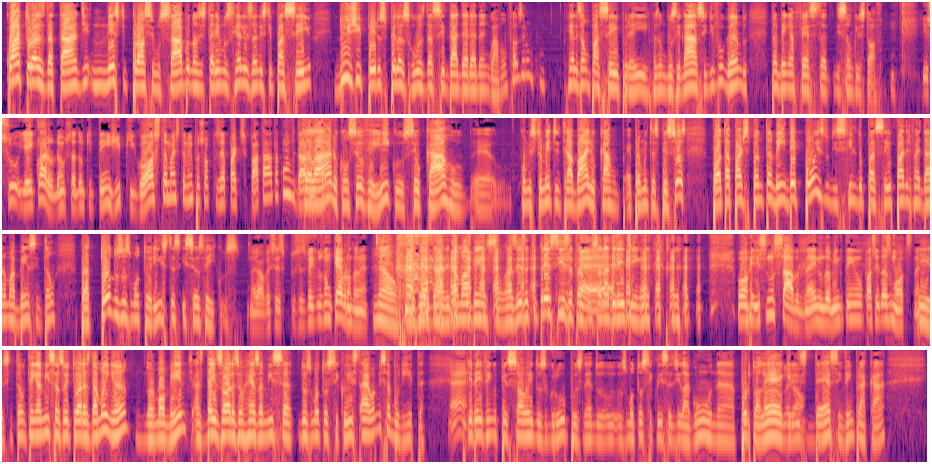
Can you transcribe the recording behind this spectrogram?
4 horas da tarde, neste próximo sábado, nós estaremos realizando este passeio dos jipeiros pelas ruas da cidade de Araranguá. Vamos fazer um realizar um passeio por aí, fazer um buzinaço e divulgando também a festa de São Cristóvão. Isso, e aí, claro, né, o cidadão que tem Jeep, que gosta, mas também o pessoal que quiser participar tá, tá convidado. Né, claro, com o seu veículo, seu carro, é, como instrumento de trabalho, o carro é para muitas pessoas, pode estar tá participando também. E depois do desfile do passeio, o padre vai dar uma benção, então, para todos os motoristas e seus veículos. Legal, esses, esses veículos não quebram também. Não, é verdade, dá uma benção. Às vezes é o que precisa para é. funcionar direitinho, né? Bom, isso no sábado, né? E no domingo tem o passeio das motos, né? Isso, então tem a missa às 8 horas da manhã, normalmente. Às 10 horas eu rezo a missa dos motociclistas. Ah, é uma missa bonita. É. Porque daí vem o pessoal aí dos grupos, né? Do, os motociclistas de Laguna, Porto Alegre, Legal. eles descem, vêm para cá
